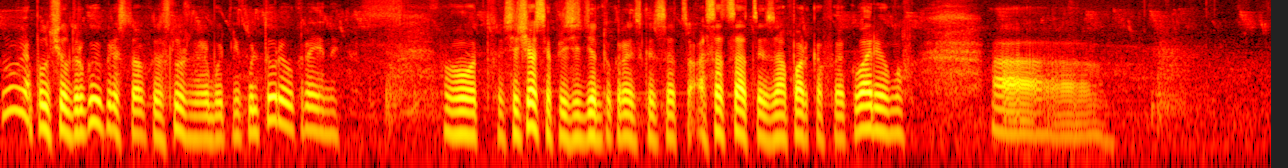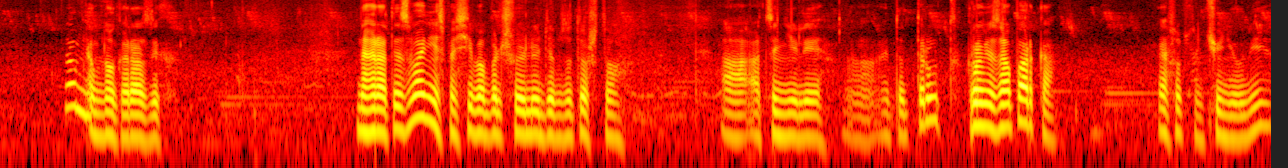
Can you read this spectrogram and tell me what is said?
Ну, я получил другую приставку, заслуженный работник культуры Украины. Вот. Сейчас я президент Украинской ассоци- ассоциации зоопарков и аквариумов. А, ну, у меня много разных наград и званий. Спасибо большое людям за то, что а, оценили а, этот труд. Кроме зоопарка, я, собственно, ничего не умею,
